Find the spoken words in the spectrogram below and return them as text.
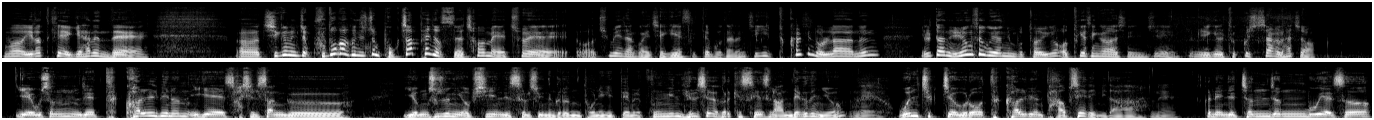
뭐 이렇게 얘기하는데 어, 지금 이제 구도가 근데 좀 복잡해졌어요. 처음에 애초에 어, 추미애 장관이 제기했을 때보다는 이 특활비 논란은 일단 윤영석 의원님부터 이거 어떻게 생각하시는지 좀 얘기를 듣고 시작을 하죠. 예, 우선 이제 특활비는 이게 사실상 그 영수증이 없이 쓸 수 있는 그런 돈이기 때문에 국민 혈세가 그렇게 쓰여서는 안 되거든요. 네. 원칙적으로 특활비는 다 없애야 됩니다. 네. 근데 이제 전 정부에서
